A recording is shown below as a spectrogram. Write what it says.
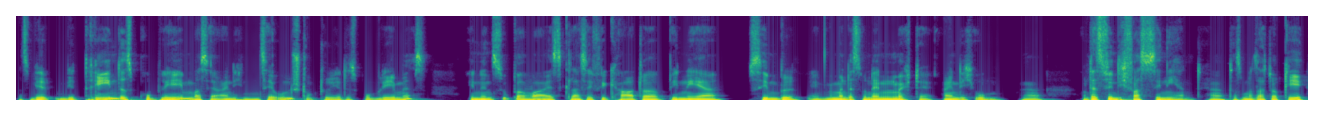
Also wir, wir drehen das Problem, was ja eigentlich ein sehr unstrukturiertes Problem ist, in den Supervised Klassifikator binär Symbol, wenn man das so nennen möchte, eigentlich um. Ja? Und das finde ich faszinierend, ja? dass man sagt, okay,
